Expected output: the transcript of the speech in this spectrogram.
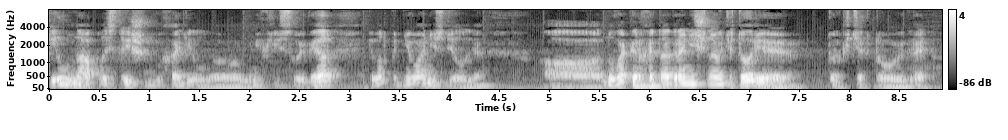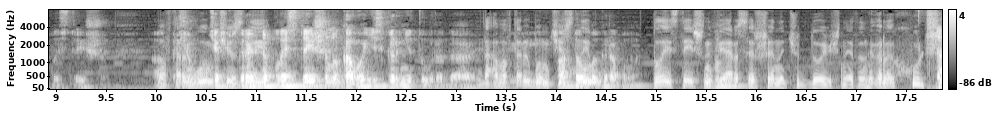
Hill на PlayStation выходил. Э, у них есть свой VR, и вот под него они сделали. А, ну, во-первых, это ограниченная аудитория, только те, кто играет на PlayStation. А во-вторых, будем те, честны... кто играет на PlayStation, у кого есть гарнитура, да. Да, а во-вторых, будем честны, игра была. PlayStation VR совершенно чудовищный. Это, наверное, худший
